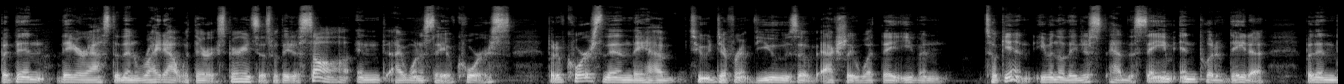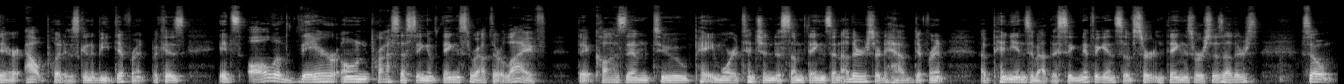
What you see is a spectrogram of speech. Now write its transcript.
But then they are asked to then write out what their experiences, what they just saw. And I want to say, of course, but of course, then they have two different views of actually what they even took in, even though they just had the same input of data, but then their output is going to be different because it's all of their own processing of things throughout their life that cause them to pay more attention to some things than others or to have different opinions about the significance of certain things versus others. So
